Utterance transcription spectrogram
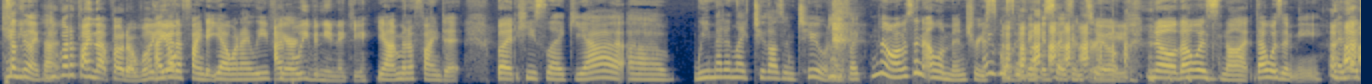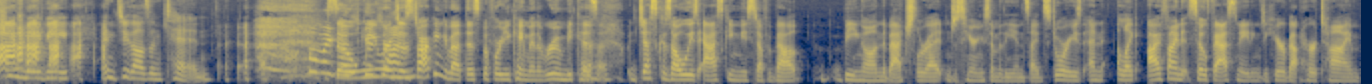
Can Something you- like that. You got to find that photo. Will you? I gotta find it. Yeah, when I leave Here, I believe in you, Nikki. yeah, I'm gonna find it. But he's like, yeah, uh, we met in like 2002, and I was like, no, I was in elementary school. I, think in second 2002. grade. No, that was not. That wasn't me. I met you maybe in 2010. Oh my so gosh, we were just talking about this before you came in the room because uh-huh. Jessica's always asking me stuff about being on The Bachelorette and just hearing some of the inside stories. And like, I find it so fascinating to hear about her time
